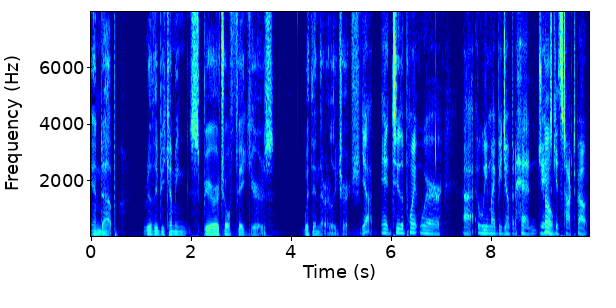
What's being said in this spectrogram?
end up really becoming spiritual figures within the early church. Yeah, and to the point where uh, we might be jumping ahead. James Oh. gets talked about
